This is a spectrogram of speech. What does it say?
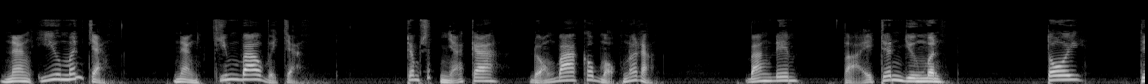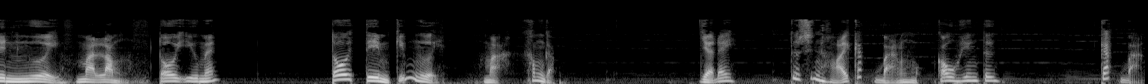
Nàng yêu mến chàng. Nàng chiếm bao về chàng. Trong sách Nhã ca, đoạn 3 câu 1 nói rằng, Ban đêm, tại trên giường mình, tôi tìm người mà lòng tôi yêu mến. Tôi tìm kiếm người mà không gặp. Giờ đây, tôi xin hỏi các bạn một câu riêng tư. Các bạn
